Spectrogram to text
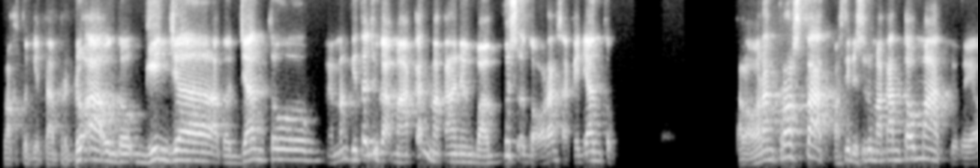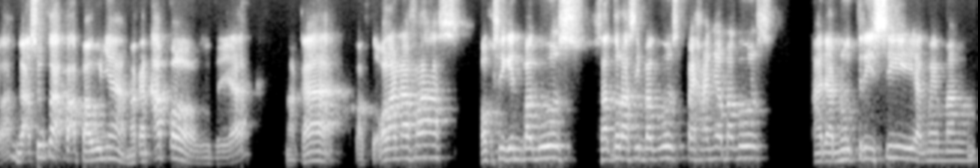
waktu kita berdoa untuk ginjal atau jantung, memang kita juga makan makanan yang bagus untuk orang sakit jantung. Kalau orang prostat pasti disuruh makan tomat gitu ya. Nggak suka Pak baunya, makan apel gitu ya. Maka waktu olah nafas, oksigen bagus, saturasi bagus, pH-nya bagus, ada nutrisi yang memang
